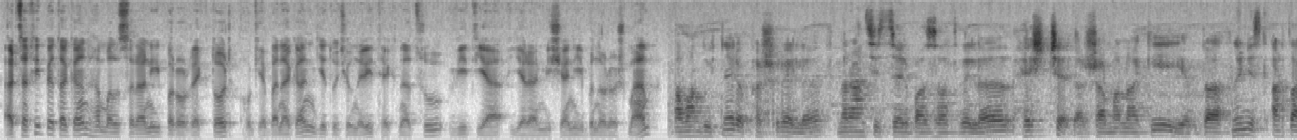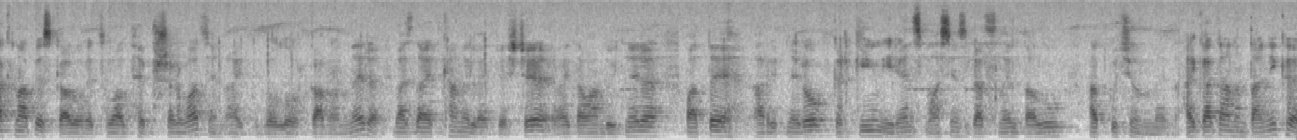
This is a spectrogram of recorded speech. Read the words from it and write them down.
Արցախի պետական համալսարանի պրոռեկտոր հոգեբանական գիտությունների տեխնացու Վիտյա Երամիշյանի բնորոշմամբ ավանդույթները փշրելը, նրանցից ձերբազատվելը հեշտ չէ, դա ժամանակի եւ դա նույնիսկ արտակնապես կարող է թվալ թե փշրված են այդ բոլոր կանոնները, բայց դա այդքան էլ այդպես չէ, այդ ավանդույթները պատե առիթներով կրկին իրենց մասին զգացնել տալու հատկություն ունեն։ Հայկական ընտանիքը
